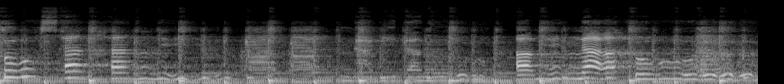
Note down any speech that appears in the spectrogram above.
釜山に涙の雨が降る。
